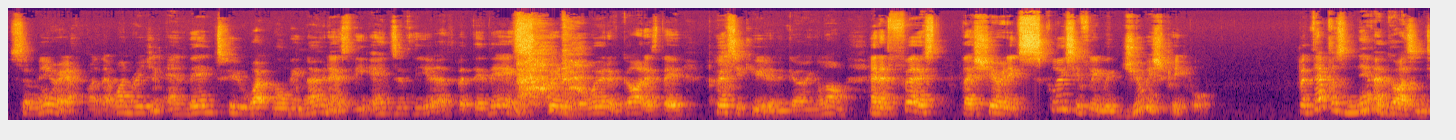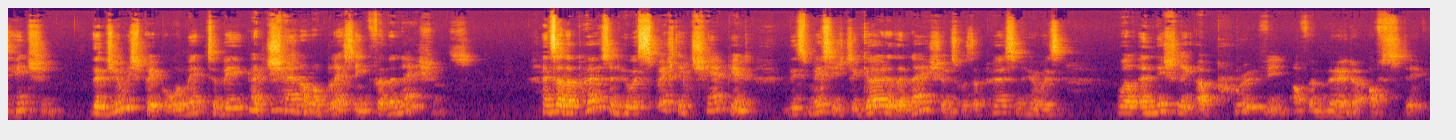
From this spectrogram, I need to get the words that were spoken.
Samaria, right, that one region, and then to what will be known as the ends of the earth. But they're there spreading the word of God as they're persecuted and going along. And at first, they share it exclusively with Jewish people, but that was never God's intention. The Jewish people were meant to be a mm-hmm. channel of blessing for the nations. And so the person who especially championed this message to go to the nations was a person who was, well, initially approving of the murder of Stephen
